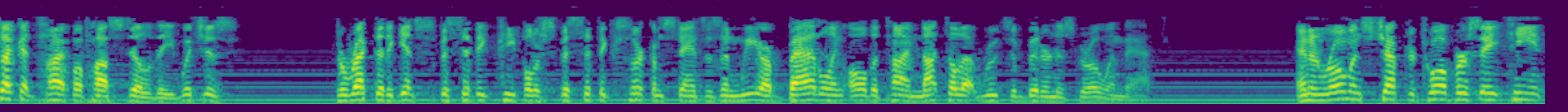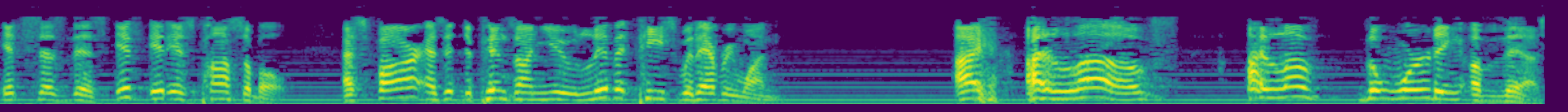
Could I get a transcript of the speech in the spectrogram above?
second type of hostility, which is directed against specific people or specific circumstances, and we are battling all the time not to let roots of bitterness grow in that. And in Romans chapter 12, verse 18, it says this If it is possible, as far as it depends on you, live at peace with everyone. I, I love, I love the wording of this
